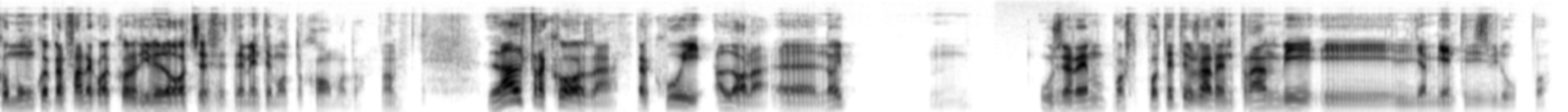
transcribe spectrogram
comunque per fare qualcosa di veloce è essenzialmente molto comodo. No? L'altra cosa per cui, allora, eh, noi useremo, potete usare entrambi i, gli ambienti di sviluppo.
